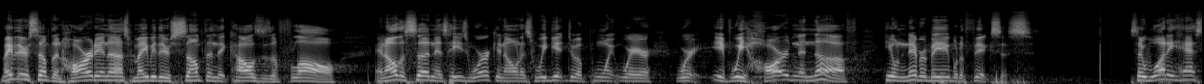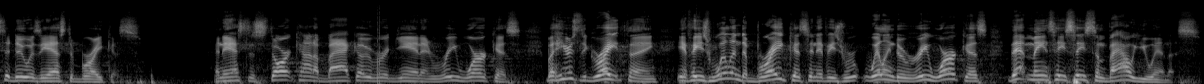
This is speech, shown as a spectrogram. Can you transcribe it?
Maybe there's something hard in us. Maybe there's something that causes a flaw. And all of a sudden, as He's working on us, we get to a point where, where if we harden enough, He'll never be able to fix us. So, what He has to do is He has to break us and he has to start kind of back over again and rework us. But here's the great thing if he's willing to break us and if he's re- willing to rework us, that means he sees some value in us.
